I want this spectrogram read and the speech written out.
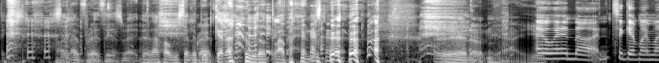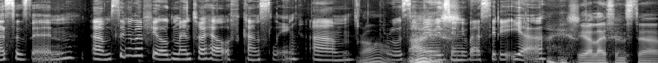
this. Oh, celebrate that's- this, that's- right? That's how we celebrate. Congrats. Get we don't clap hands. you know. Yeah, you, I went on to get my master's in um, similar field, mental health counseling um, oh, through St. Mary's. University. Yeah. you are licensed. Uh,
